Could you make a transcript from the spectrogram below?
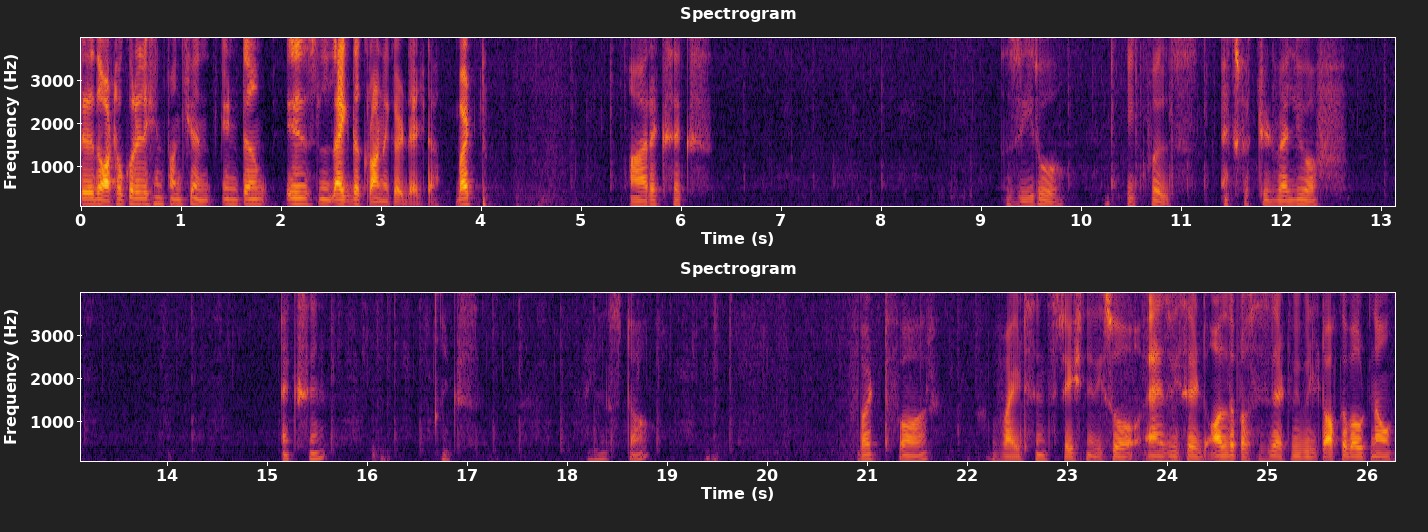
uh, the autocorrelation function in term is like the Kronecker delta, but Rxx 0 equals expected value of xn x minus tau. But for wide-sense stationary. So, as we said all the processes that we will talk about now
